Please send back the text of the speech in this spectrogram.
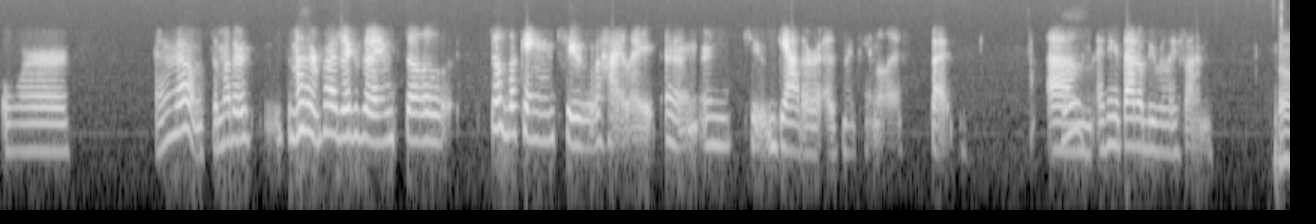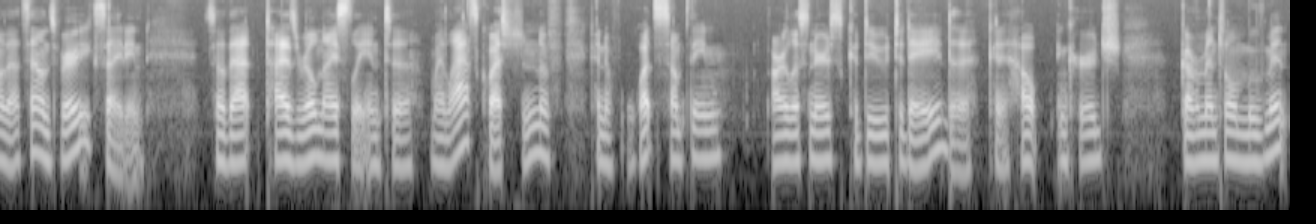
or I don't know some other some other projects that I'm still still looking to highlight um, and to gather as my panelists. But um, I think that'll be really fun. No, that sounds very exciting. So that ties real nicely into my last question of kind of what's something our listeners could do today to kind of help encourage governmental movement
